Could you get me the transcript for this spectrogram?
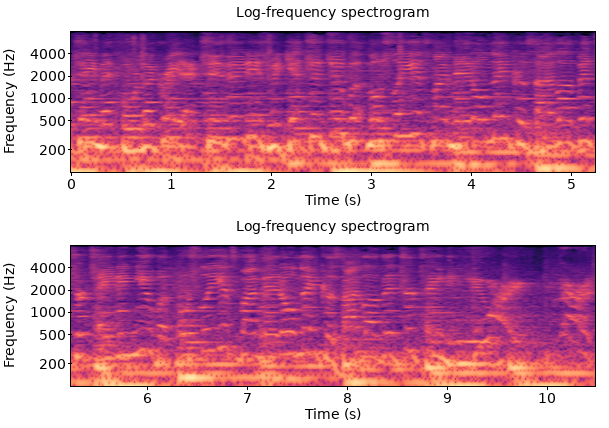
entertainment for the great activities we get to do. But mostly it's my middle name cause I love entertaining you. But mostly it's my middle name cause I love entertaining you. Why, that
